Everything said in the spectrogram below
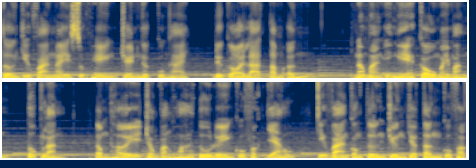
tượng chữ vàng này xuất hiện trên ngực của Ngài, được gọi là tâm ấn. Nó mang ý nghĩa cầu may mắn, tốt lành. Đồng thời, trong văn hóa tu luyện của Phật giáo, chữ vàng còn tượng trưng cho tầng của Phật.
